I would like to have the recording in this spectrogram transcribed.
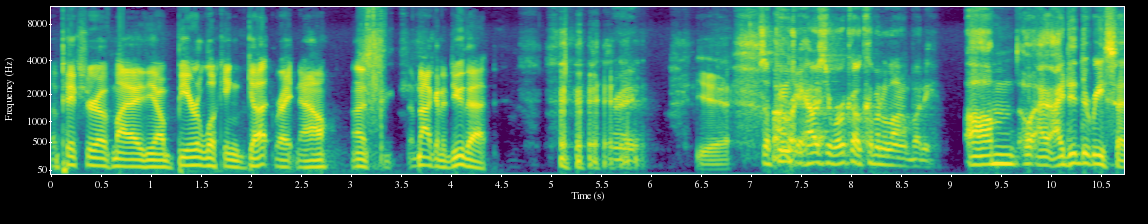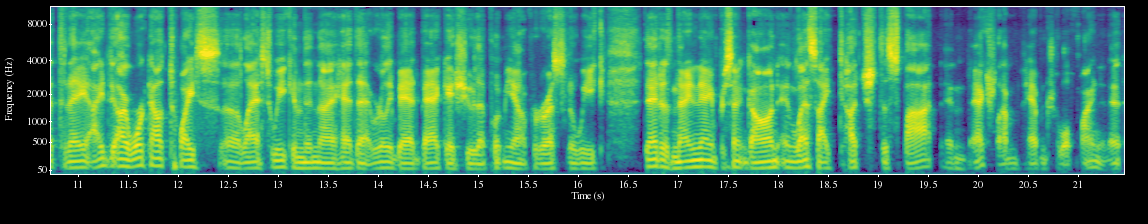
a picture of my, you know, beer looking gut right now. I, I'm not going to do that. Right. yeah. So PJ, right. how's your workout coming along, buddy? Um, oh, I, I did the reset today. I, I worked out twice uh, last week, and then I had that really bad back issue that put me out for the rest of the week. That is 99% gone unless I touch the spot. And actually, I'm having trouble finding it.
